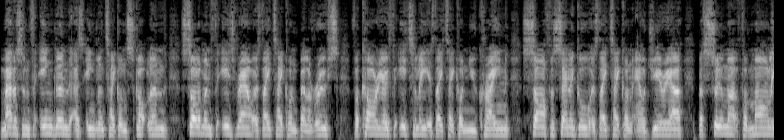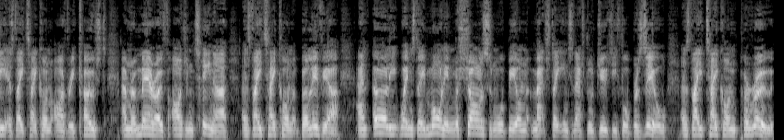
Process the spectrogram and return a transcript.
Maddison for England as England take on Scotland. Solomon for Israel as they take on Belarus. Vicario for Italy as they take on Ukraine. Sarr for Senegal as they take on Algeria. Bissouma for Mali as they take on Ivory Coast. And Romero for Argentina as they take on Bolivia. And early Wednesday morning, Richarlison will be on matchday international duty for Brazil as they take on Peru.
